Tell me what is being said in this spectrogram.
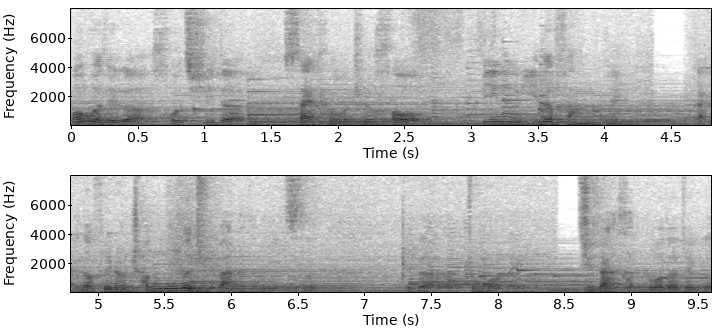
包括这个后期的赛后之后，冰迷的反馈，感觉到非常成功的举办了这么一次这个中国杯，积攒很多的这个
